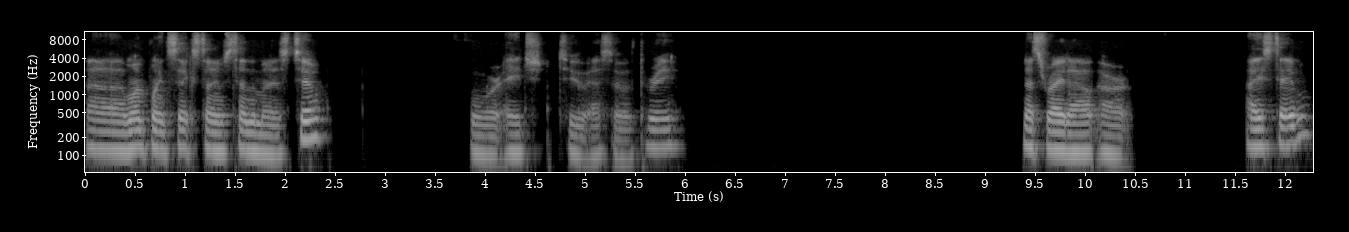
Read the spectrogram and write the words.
uh, 1.6 times 10 to the minus 2 for H2SO3. Let's write out our ice table.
